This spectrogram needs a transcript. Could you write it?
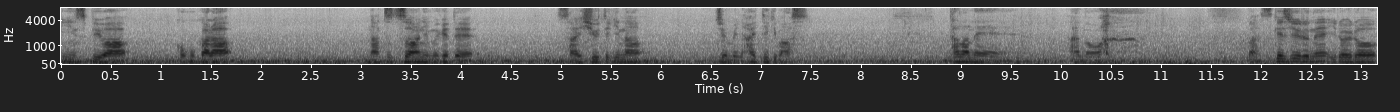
インスピはここから夏ツアーに向けて最終的な準備に入っていきます。ただねあの まあスケジュールねいろいろ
